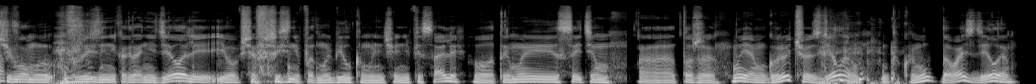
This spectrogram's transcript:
чего мы в жизни никогда не делали, и вообще в жизни под мобилку мы ничего не писали. Вот, и мы с этим э, тоже... Ну, я ему говорю, что сделаем? Он такой, ну, давай сделаем.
